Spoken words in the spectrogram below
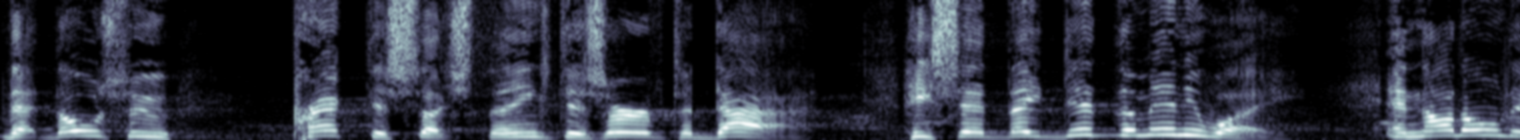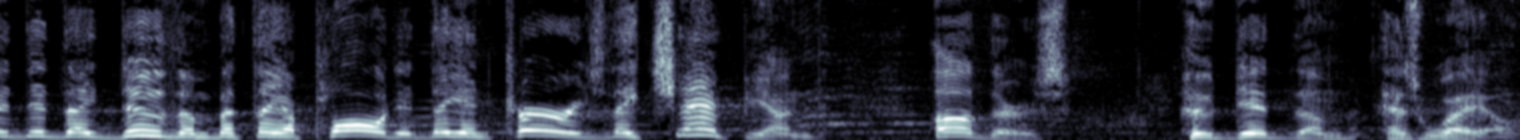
that those who practice such things deserve to die, he said they did them anyway. And not only did they do them, but they applauded, they encouraged, they championed others who did them as well.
